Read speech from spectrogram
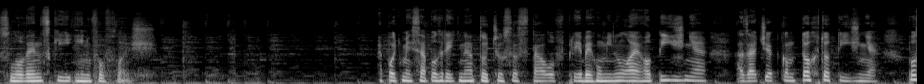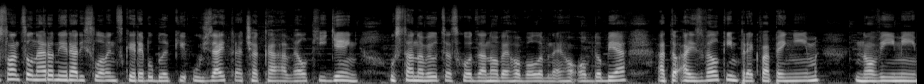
Slovenský Infoflash. A poďme sa pozrieť na to, čo sa stalo v priebehu minulého týždňa a začiatkom tohto týždňa. Poslancov Národnej rady Slovenskej republiky už zajtra čaká veľký deň, ustanovujúca schôdza nového volebného obdobia a to aj s veľkým prekvapením novými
